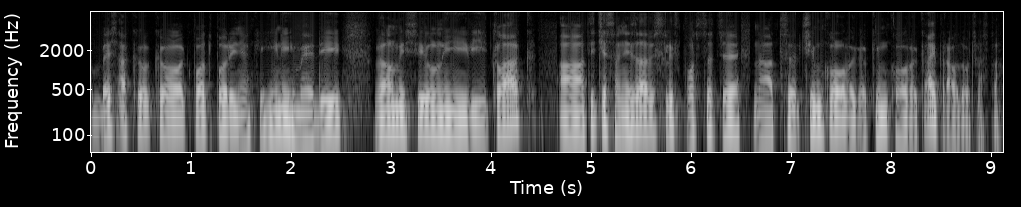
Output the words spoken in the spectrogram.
bez akéhokoľvek podpory nejakých iných médií veľmi silný výtlak a títe sa nezávisli v podstate nad čímkoľvek a kýmkoľvek, aj pravdou často.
